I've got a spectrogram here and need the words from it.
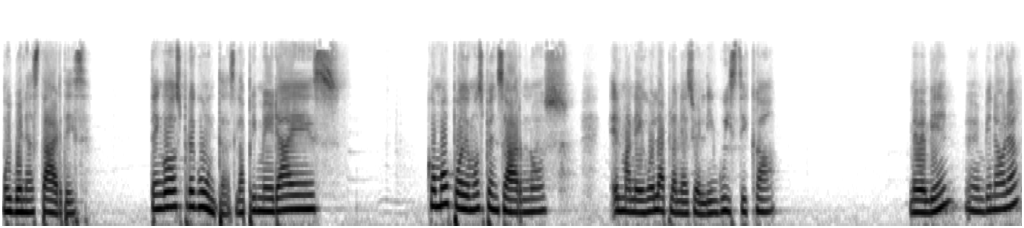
muy buenas tardes. Tengo dos preguntas. La primera es, ¿cómo podemos pensarnos el manejo de la planeación lingüística? ¿Me ven bien? ¿Me ven bien ahora?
